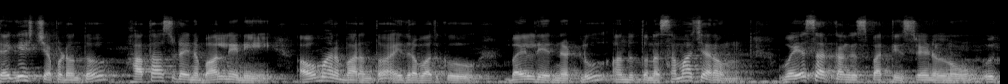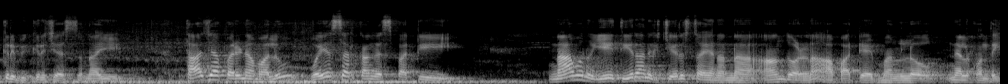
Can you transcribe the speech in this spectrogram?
తెగేష్ చెప్పడంతో హతాశుడైన బాలినేని అవమాన భారంతో హైదరాబాద్కు బయలుదేరినట్లు అందుతున్న సమాచారం వైఎస్ఆర్ కాంగ్రెస్ పార్టీ శ్రేణులను ఉక్కిరిబిక్కిరి చేస్తున్నాయి. తాజా పరిణామాలు వైఎస్ఆర్ కాంగ్రెస్ పార్టీ నావను ఏ తీరానికి చేరుస్తాయనన్న ఆందోళన ఆ పార్టీ అభిమానుల్లో నెలకొంది.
